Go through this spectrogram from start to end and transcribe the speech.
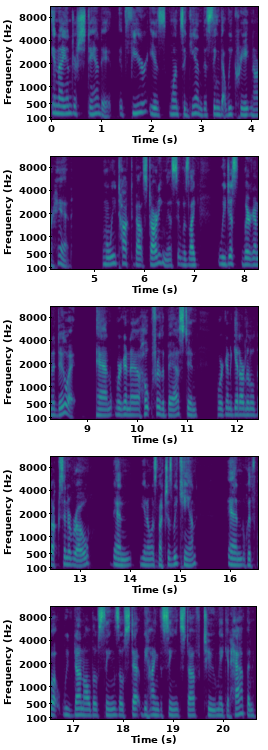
And I understand it. Fear is, once again, this thing that we create in our head. When we talked about starting this, it was like, we just, we're going to do it. And we're going to hope for the best. And we're going to get our little ducks in a row mm-hmm. and, you know, as much as we can. And with what we've done, all those things, those step behind the scenes stuff to make it happen.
